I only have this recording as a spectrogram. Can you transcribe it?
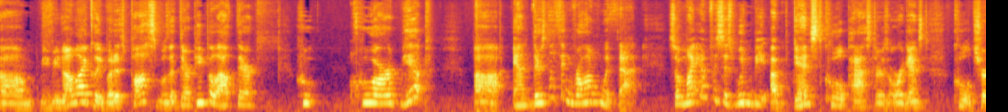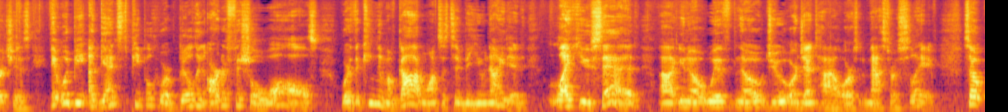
um, maybe not likely, but it's possible that there are people out there who who are hip uh, and there's nothing wrong with that. So my emphasis wouldn't be against cool pastors or against cool churches. It would be against people who are building artificial walls where the kingdom of God wants us to be united, like you said, uh, you know, with no Jew or Gentile or master or slave. So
